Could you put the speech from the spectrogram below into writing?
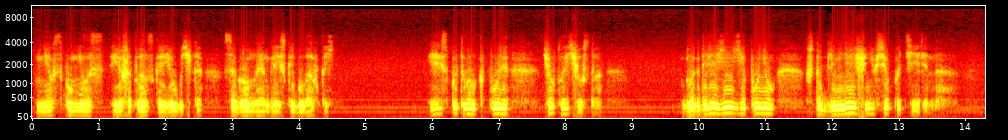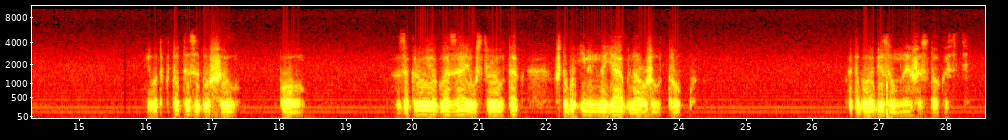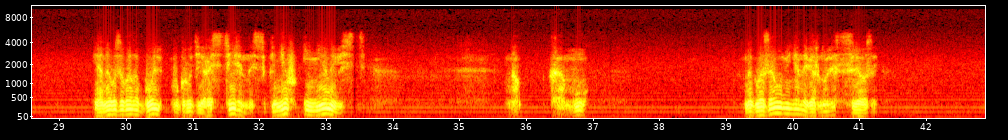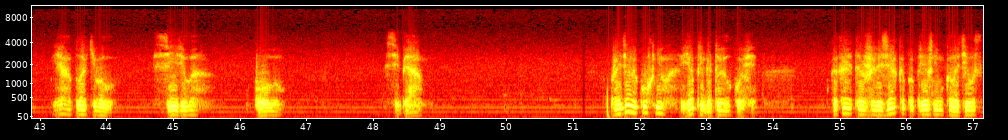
Мне вспомнилась ее шотландская юбочка с огромной английской булавкой. Я испытывал к Поле теплое чувство. Благодаря ей я понял, что для меня еще не все потеряно. И вот кто-то задушил Полу, закрыл ее глаза и устроил так, чтобы именно я обнаружил труп. Это была безумная жестокость. И она вызывала боль в груди, растерянность, гнев и ненависть. Но кому? На глаза у меня навернулись слезы. Я оплакивал Сирила, Полу, себя. Пройдя на кухню, я приготовил кофе. Какая-то железяка по-прежнему колотилась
